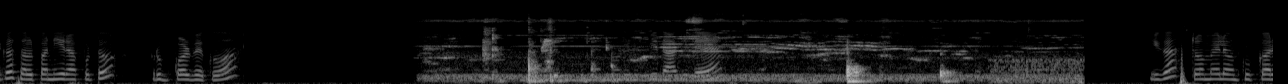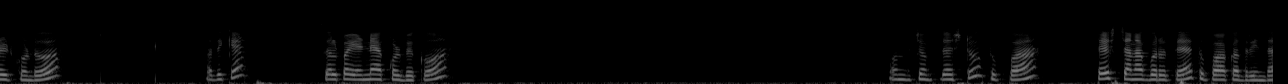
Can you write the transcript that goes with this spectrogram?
ಈಗ ಸ್ವಲ್ಪ ನೀರು ಹಾಕ್ಬಿಟ್ಟು ರುಬ್ಕೊಳ್ಬೇಕು. ನೋಡಿ ರುಬ್ಬಿದಾಗಿದೆ ಈಗ ಸ್ಟವ್ ಮೇಲೆ ಒಂದು ಕುಕ್ಕರ್ ಇಟ್ಕೊಂಡು ಅದಕ್ಕೆ ಸ್ವಲ್ಪ ಎಣ್ಣೆ ಹಾಕ್ಕೊಳ್ಬೇಕು. ಒಂದು ಚಮಚದಷ್ಟು ತುಪ್ಪ. ಟೇಸ್ಟ್ ಚೆನ್ನಾಗಿ ಬರುತ್ತೆ ತುಪ್ಪ ಹಾಕೋದ್ರಿಂದ.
